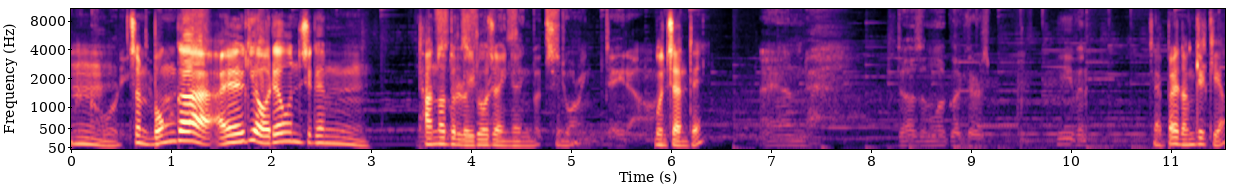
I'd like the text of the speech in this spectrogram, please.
음, 좀. 뭔가 알기 어려운 지금 단어들로 이루어져 있는 지금. 문자인데. 자 빨리 넘길게요.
